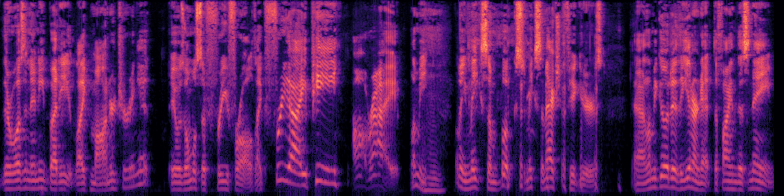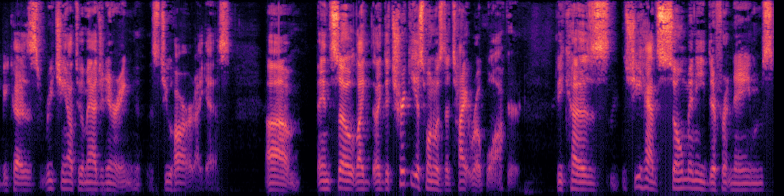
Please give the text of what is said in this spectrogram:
there wasn't anybody like monitoring it. It was almost a free for all, like free IP. All right, let me Mhm. let me make some books, make some action figures, and let me go to the internet to find this name because reaching out to Imagineering is too hard, I guess. Um, and so, like like the trickiest one was the tightrope walker because she had so many different names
